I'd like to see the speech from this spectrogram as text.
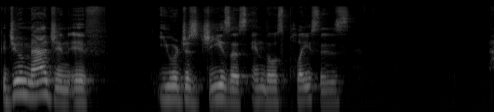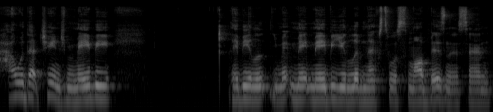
Could you imagine if you were just Jesus in those places how would that change? Maybe maybe maybe you live next to a small business and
